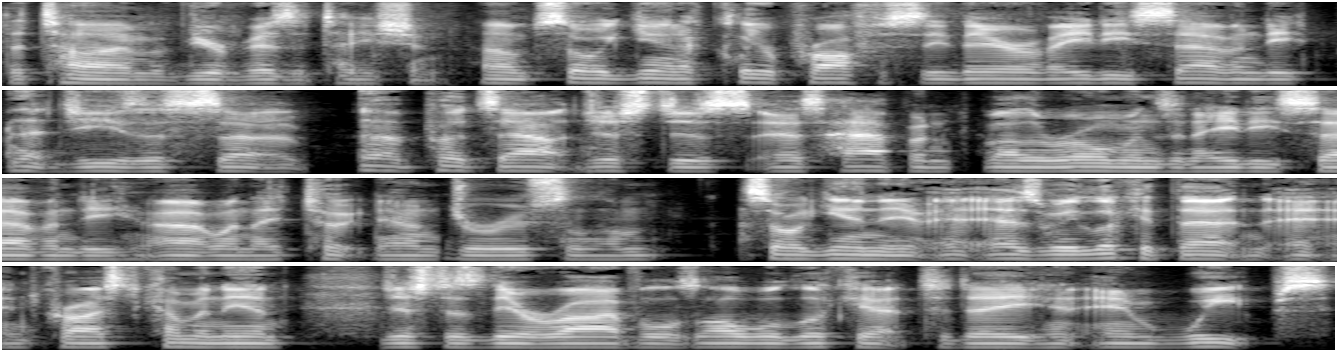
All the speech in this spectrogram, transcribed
the time of your visitation. Um, so again, a clear prophecy there of AD 70 that Jesus uh, uh, puts out just as, as happened by the Romans in AD 70 uh, when they took down Jerusalem. So again, as we look at that and, Christ coming in just as the arrivals, all we'll look at today and, and weeps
